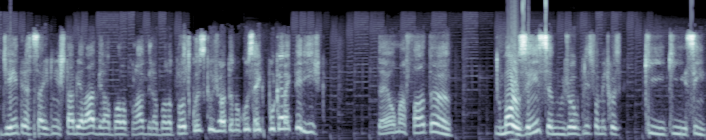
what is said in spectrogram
de entre essas linhas tabelar, virar a bola para um lado, virar a bola para outro, coisa que o Jota não consegue por característica. Então é uma falta, uma ausência num jogo, principalmente coisa que, que sim,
